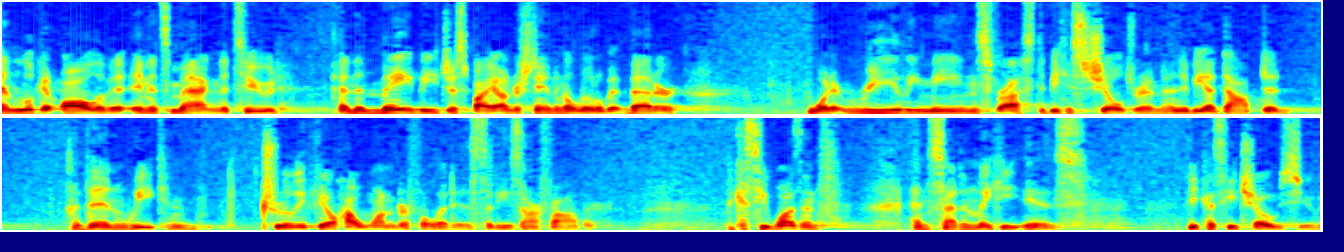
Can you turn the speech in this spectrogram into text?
and look at all of it in its magnitude. And then maybe just by understanding a little bit better what it really means for us to be His children and to be adopted, then we can truly feel how wonderful it is that He's our Father. Because He wasn't, and suddenly He is because he chose you.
